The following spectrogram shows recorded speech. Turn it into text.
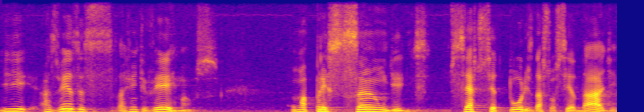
E às vezes a gente vê, irmãos, uma pressão de certos setores da sociedade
